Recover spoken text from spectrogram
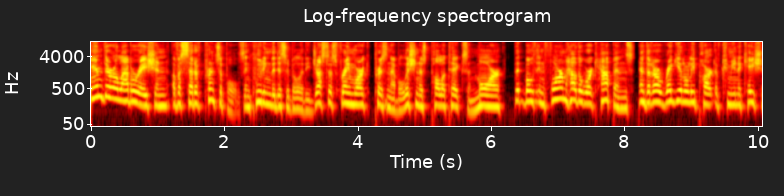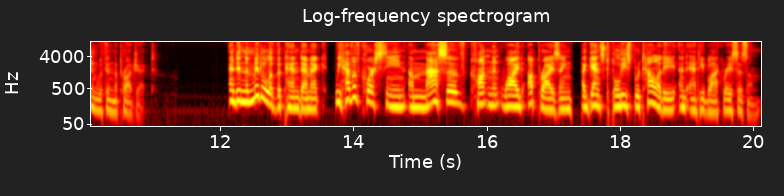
and their elaboration of a set of principles, including the disability justice framework, prison abolitionist politics, and more, that both inform how the work happens and that are regularly part of communication within the project. And in the middle of the pandemic, we have of course seen a massive continent wide uprising against police brutality and anti black racism.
